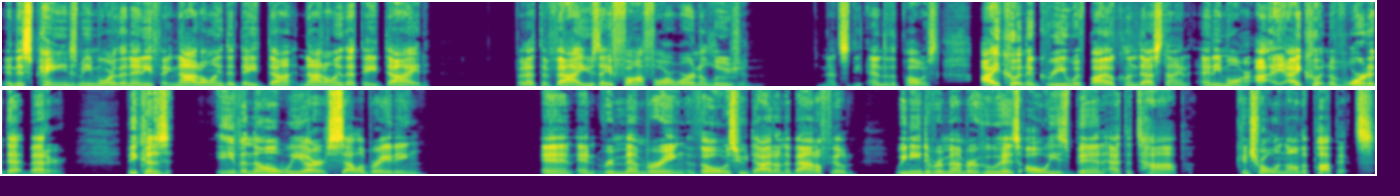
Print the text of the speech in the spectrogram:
And this pains me more than anything. Not only did they die, not only that they died, but that the values they fought for were an illusion. And that's the end of the post. I couldn't agree with bioclandestine anymore. I, I couldn't have worded that better. Because even though we are celebrating and and remembering those who died on the battlefield, we need to remember who has always been at the top controlling all the puppets.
